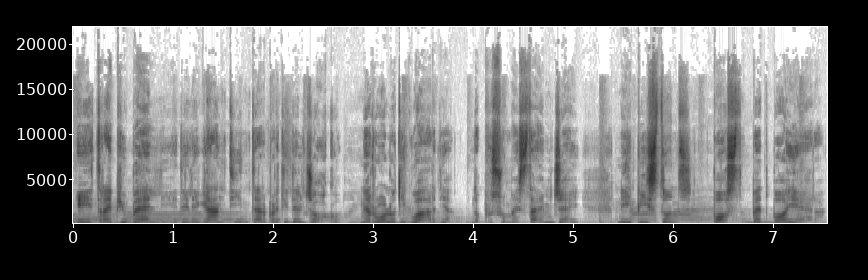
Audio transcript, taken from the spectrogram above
e tra i più belli ed eleganti interpreti del gioco nel ruolo di guardia, dopo sua maestà MJ, nei Pistons post Bad Boy era.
